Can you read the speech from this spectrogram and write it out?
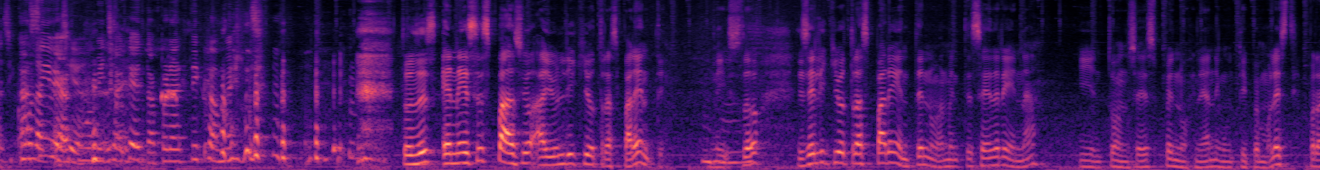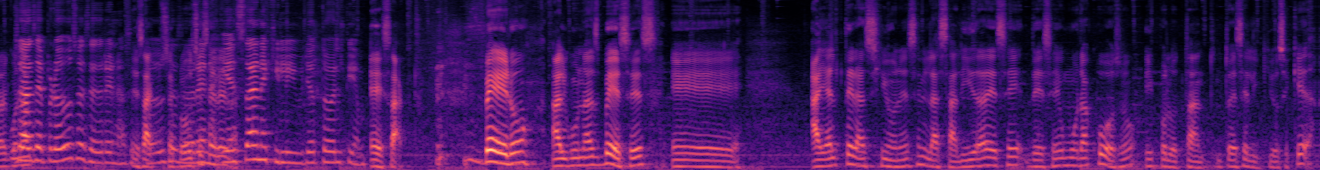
así como Así, la vea, como mi chaqueta, prácticamente. Entonces, en ese espacio hay un líquido transparente. ¿Listo? Ese líquido transparente normalmente se drena y entonces pues no genera ningún tipo de molestia. Por o sea, se produce, se drena, se Exacto, produce, se produce, se se drena. Y está en equilibrio todo el tiempo. Exacto. Pero algunas veces eh, hay alteraciones en la salida de ese, de ese humor acuoso y por lo tanto entonces el líquido se queda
